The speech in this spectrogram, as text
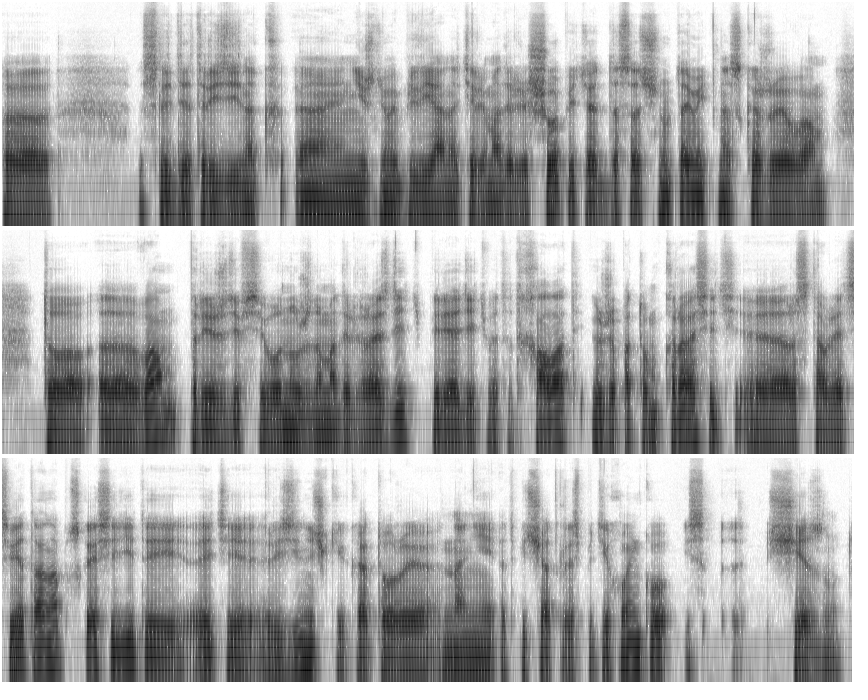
э, следы от резинок э, нижнего белья на теле модели шопить, это достаточно утомительно, скажу я вам, то э, вам прежде всего нужно модель раздеть, переодеть в этот халат и уже потом красить, расставлять цвет, а она пускай сидит, и эти резиночки, которые на ней отпечатались потихоньку, исчезнут.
